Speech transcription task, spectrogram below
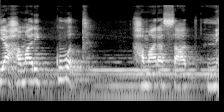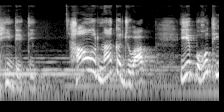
या हमारी कुवत हमारा साथ नहीं देती? हाँ और ना का जवाब, ये बहुत ही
